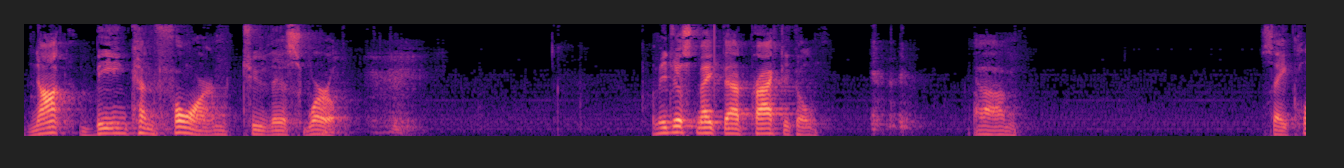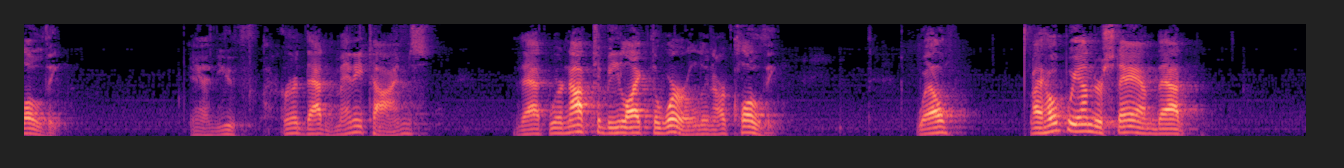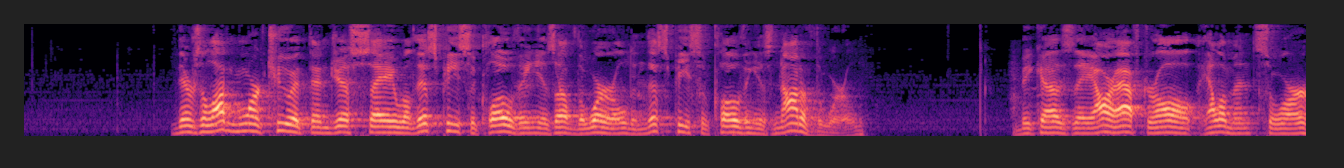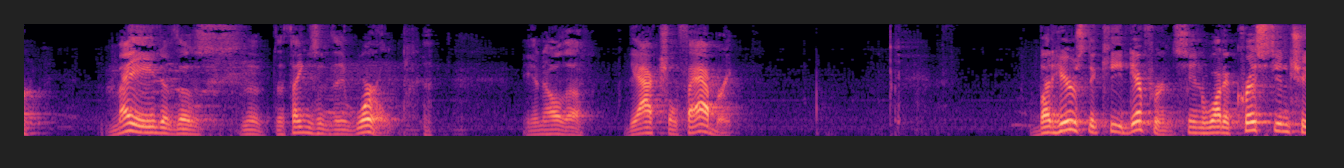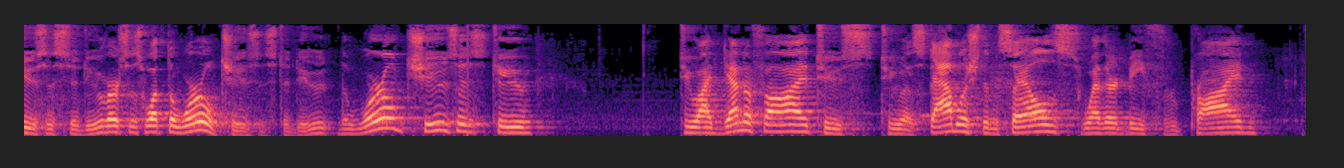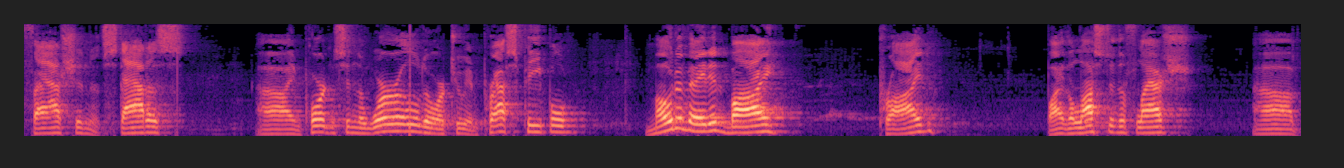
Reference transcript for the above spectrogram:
not being conformed to this world. Let me just make that practical. Um, say clothing. And you've heard that many times that we're not to be like the world in our clothing. Well, I hope we understand that there's a lot more to it than just say, well, this piece of clothing is of the world and this piece of clothing is not of the world. Because they are, after all, elements or made of those, the, the things of the world you know, the, the actual fabric. But here's the key difference in what a Christian chooses to do versus what the world chooses to do. The world chooses to, to identify, to, to establish themselves, whether it be pride, fashion, or status, uh, importance in the world, or to impress people, motivated by pride, by the lust of the flesh, uh,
